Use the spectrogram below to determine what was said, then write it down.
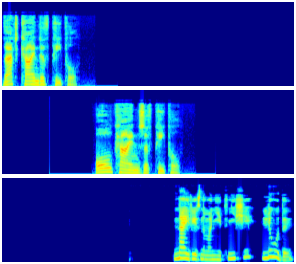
That kind of people. All kinds of people. Найрізноманітніші люди.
